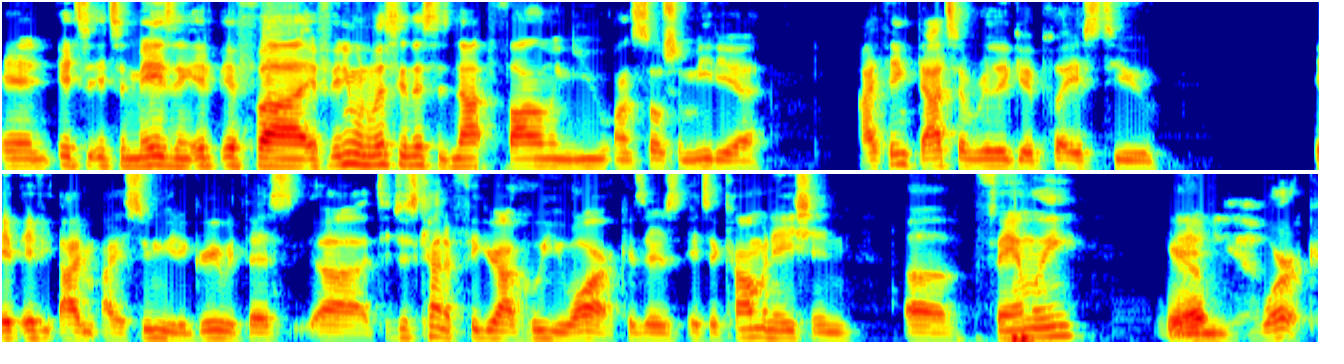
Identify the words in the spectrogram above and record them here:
And it's it's amazing. If if, uh, if anyone listening to this is not following you on social media, I think that's a really good place to. If, if I, I assume you'd agree with this, uh, to just kind of figure out who you are, because there's it's a combination of family Yep. and work.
